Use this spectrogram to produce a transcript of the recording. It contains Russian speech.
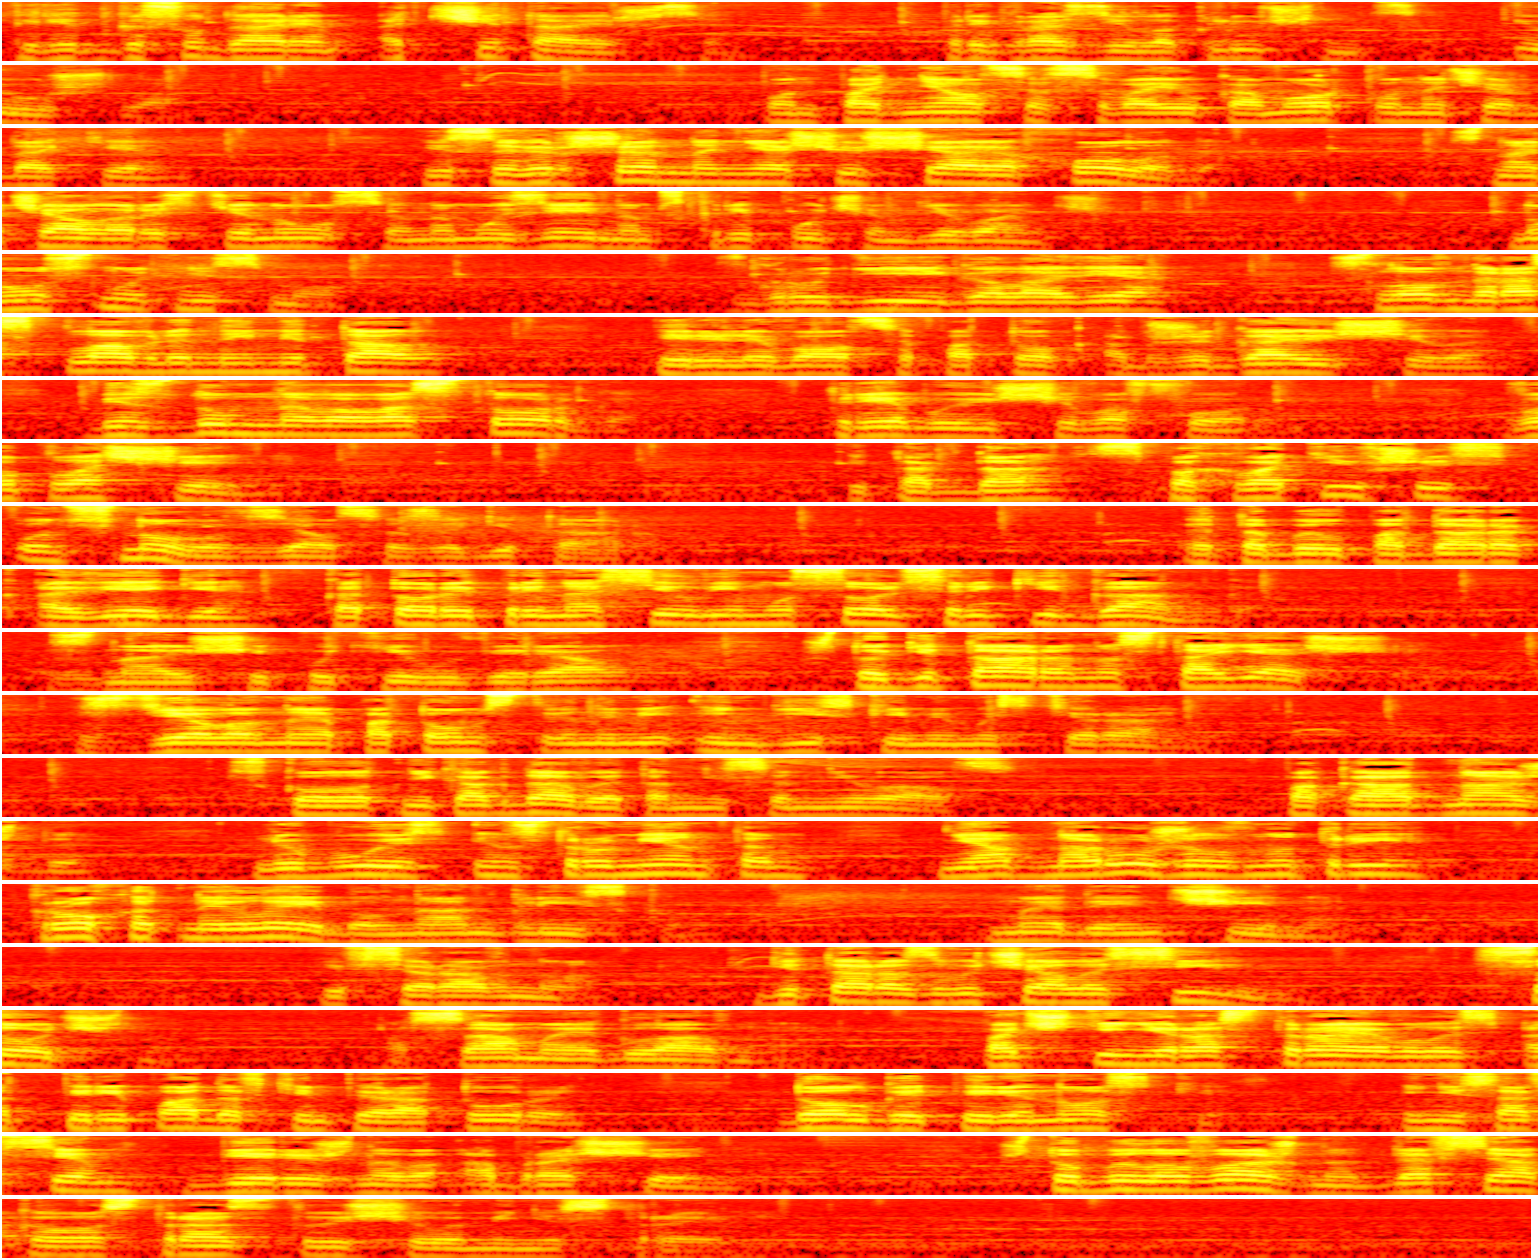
«Перед государем отчитаешься», — пригрозила ключница и ушла. Он поднялся в свою коморку на чердаке и, совершенно не ощущая холода, сначала растянулся на музейном скрипучем диванчике, но уснуть не смог. В груди и голове, словно расплавленный металл, переливался поток обжигающего, бездумного восторга, требующего формы, воплощения. И тогда, спохватившись, он снова взялся за гитару. Это был подарок Овеге, который приносил ему соль с реки Ганга. Знающий пути уверял, что гитара настоящая, сделанная потомственными индийскими мастерами. Сколот никогда в этом не сомневался, пока однажды, любуясь инструментом, не обнаружил внутри крохотный лейбл на английском «Made in China». И все равно гитара звучала сильно, сочно, а самое главное, почти не расстраивалась от перепадов температуры, долгой переноски и не совсем бережного обращения, что было важно для всякого странствующего министреля.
